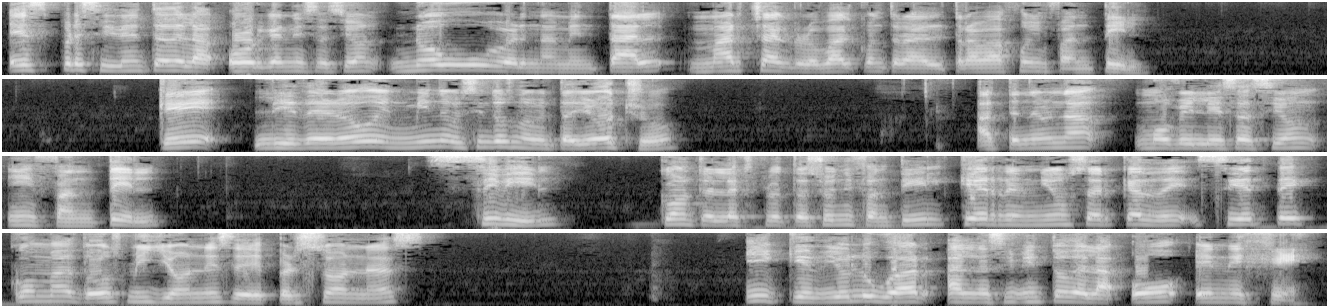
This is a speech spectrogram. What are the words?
es presidente de la organización no gubernamental Marcha Global contra el Trabajo Infantil, que lideró en 1998 a tener una movilización infantil civil contra la explotación infantil que reunió cerca de 7,2 millones de personas y que dio lugar al nacimiento de la ONG,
